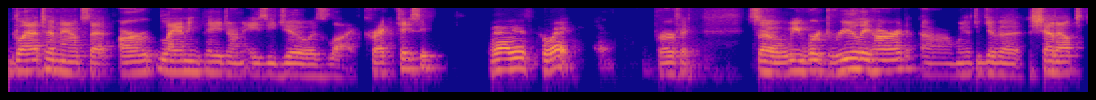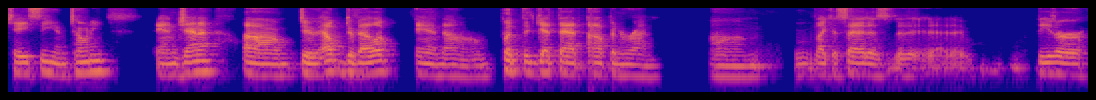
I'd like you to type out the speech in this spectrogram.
glad to announce that our landing page on AZGeo is live. Correct, Kasey? That is correct. Perfect. So we worked really hard. Um, we have to give a shout out to Kasey and Tony and Jenna um, to help develop and um, put the get that up and run. Um, like I said, is uh, these are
